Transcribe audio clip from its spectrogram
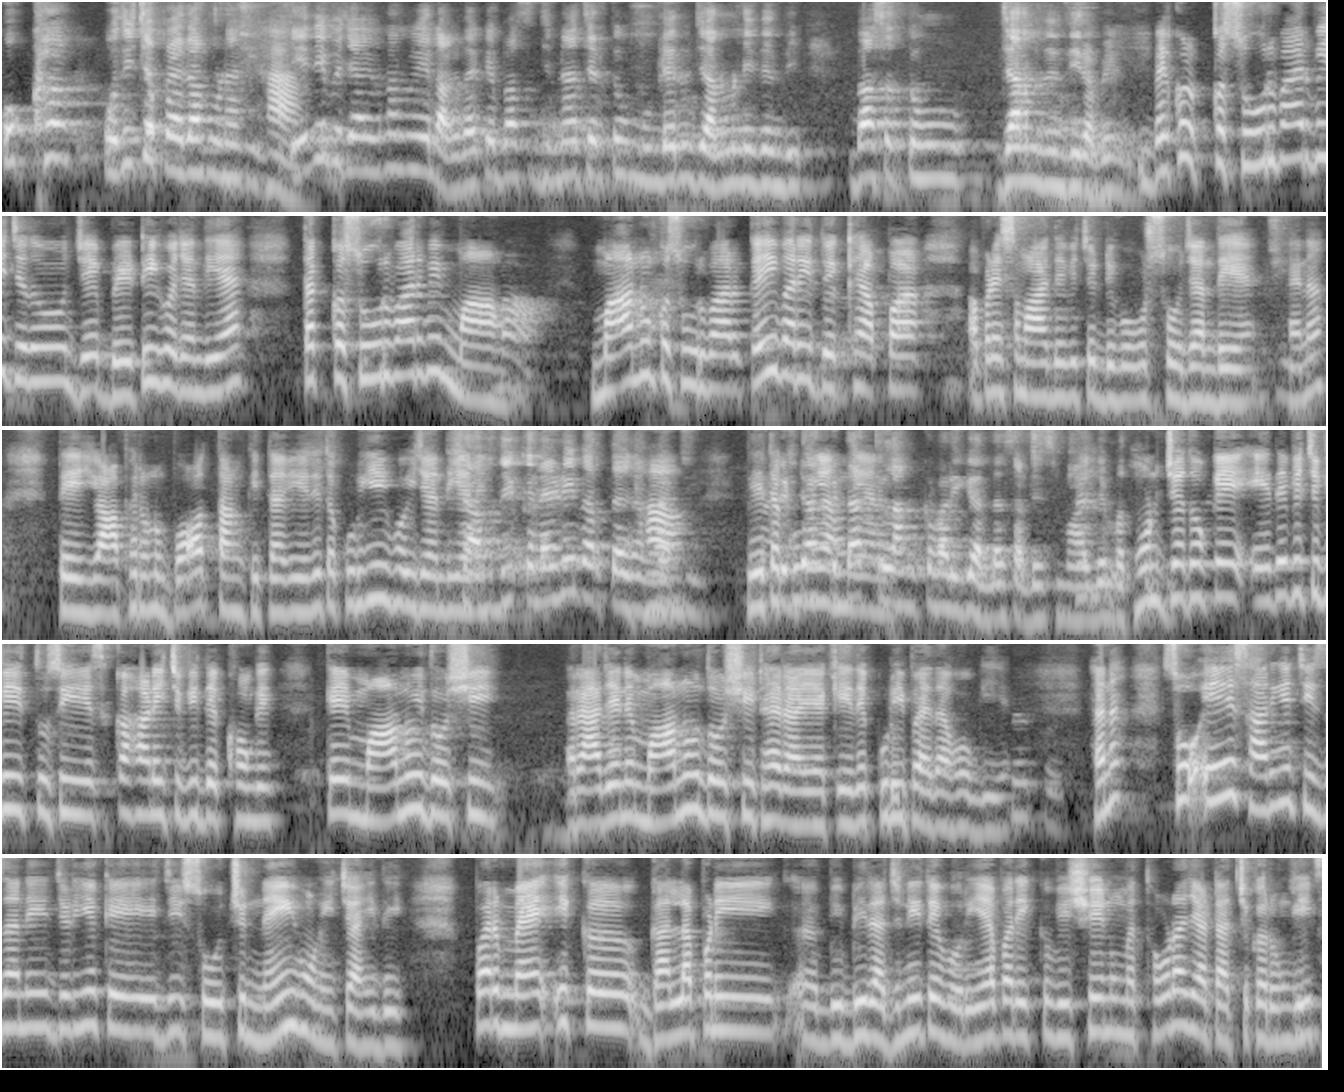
ਕੁੱਖ ਉਹਦੀ ਚ ਪੈਦਾ ਹੋਣਾ ਹੈ। ਇਹਦੀ ਬਜਾਏ ਉਹਨਾਂ ਨੂੰ ਇਹ ਲੱਗਦਾ ਕਿ ਬਸ ਜਿੰਨਾ ਚਿਰ ਤੂੰ ਮੁੰਡੇ ਨੂੰ ਜਨਮ ਨਹੀਂ ਦਿੰਦੀ ਬਸ ਤੂੰ ਜਨਮ ਦਿੰਦੀ ਰਵੇਂਗੀ ਬਿਲਕੁਲ ਕਸੂਰਵਾਰ ਵੀ ਜਦੋਂ ਜੇ ਬੇਟੀ ਹੋ ਜਾਂਦੀ ਹੈ ਤਾਂ ਕਸੂਰਵਾਰ ਵੀ ਮਾਂ। ਮਾਂ ਨੂੰ ਕਸੂਰਵਾਰ ਕਈ ਵਾਰੀ ਦੇਖਿਆ ਆਪਾਂ ਆਪਣੇ ਸਮਾਜ ਦੇ ਵਿੱਚ ਡਿਵੋਰਸ ਹੋ ਜਾਂਦੇ ਆ ਹੈਨਾ? ਤੇ ਜਾਂ ਫਿਰ ਉਹਨੂੰ ਬਹੁਤ ਤੰਗ ਕੀਤਾ ਵੀ ਇਹਦੀ ਤਾਂ ਕੁੜੀਆਂ ਹੀ ਹੋਈ ਜਾਂਦੀਆਂ ਨੇ। ਸ਼ਬਦ ਕਲੈਣੀ ਵਰਤਿਆ ਜਾਂਦਾ ਵੀ ਇਹ ਤਾਂ ਕੁੜੀਆਂ ਹੁੰਦੀਆਂ ਨੇ। ਕਲੰਕ ਵਾਲੀ ਗੱਲ ਹੈ ਸਾਡੇ ਸਮਾਜ ਦੇ ਮੱਥੇ ਹੁਣ ਜਦੋਂ ਕਿ ਇਹਦੇ ਵਿੱਚ ਵੀ ਤੁਸੀਂ ਇਸ ਕਹਾਣੀ 'ਚ ਵੀ ਦੇਖੋਗੇ ਕਿ ਮਾਂ ਨੂੰ ਹੀ ਦੋਸ਼ੀ ਰਾਜੇ ਨੇ ਮਾਂ ਨੂੰ ਦੋਸ਼ੀ ਠਹਿਰਾਇਆ ਕਿ ਇਹਦੇ ਕੁੜੀ ਪੈਦਾ ਹੋ ਗਈ ਹੈ। ਹੈਨਾ? ਸੋ ਇਹ ਸਾਰੀਆਂ ਚੀਜ਼ਾਂ ਨੇ ਜਿਹੜੀਆਂ ਕਿ ਜੀ ਸੋਚ ਨਹੀਂ ਹੋਣੀ ਚਾਹੀਦੀ। ਪਰ ਮੈਂ ਇੱਕ ਗੱਲ ਆਪਣੀ ਬੀਬੀ ਰਜਨੀ ਤੇ ਹੋ ਰਹੀ ਹੈ ਪਰ ਇੱਕ ਵਿਸ਼ੇ ਨੂੰ ਮੈਂ ਥੋੜਾ ਜਿਹਾ ਟੱਚ ਕਰੂੰਗੀ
